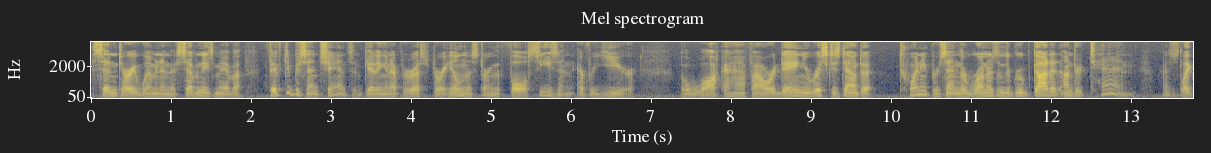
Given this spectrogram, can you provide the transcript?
Sedentary women in their 70s may have a 50% chance of getting an upper respiratory illness during the fall season every year, but walk a half hour a day and your risk is down to 20%, and the runners in the group got it under 10. That's like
